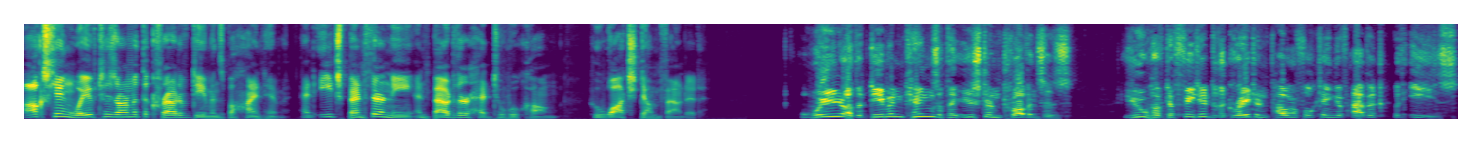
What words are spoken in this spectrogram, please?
Ox King waved his arm at the crowd of demons behind him, and each bent their knee and bowed their head to Wukong, who watched dumbfounded. We are the Demon Kings of the Eastern Provinces. You have defeated the great and powerful King of Havoc with ease.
